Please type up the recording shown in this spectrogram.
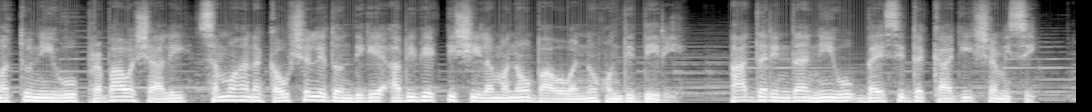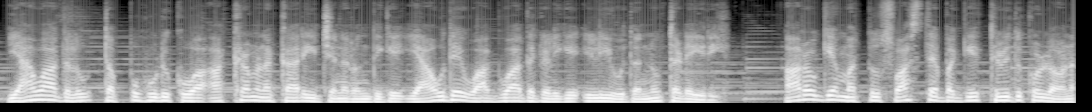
ಮತ್ತು ನೀವು ಪ್ರಭಾವಶಾಲಿ, ಸಂವಹನ ಕೌಶಲ್ಯದೊಂದಿಗೆ ಅಭಿವ್ಯಕ್ತಿಶೀಲ ಮನೋಭಾವವನ್ನು ಹೊಂದಿದ್ದೀರಿ. ಆದ್ದರಿಂದ ನೀವು ಬಯಸಿದ್ದಕ್ಕಾಗಿ ಶ್ರಮಿಸಿ. ಯಾವಾಗಲೂ ತಪ್ಪು ಹುಡುಕುವ ಆಕ್ರಮಣಕಾರಿ ಜನರೊಂದಿಗೆ ಯಾವುದೇ ವಾಗ್ವಾದಗಳಿಗೆ ಇಳಿಯುವುದನ್ನು ತಡೆಯಿರಿ. ಆರೋಗ್ಯ ಮತ್ತು ಸ್ವಾಸ್ಥ್ಯ ಬಗ್ಗೆ ತಿಳಿದುಕೊಳ್ಳೋಣ.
